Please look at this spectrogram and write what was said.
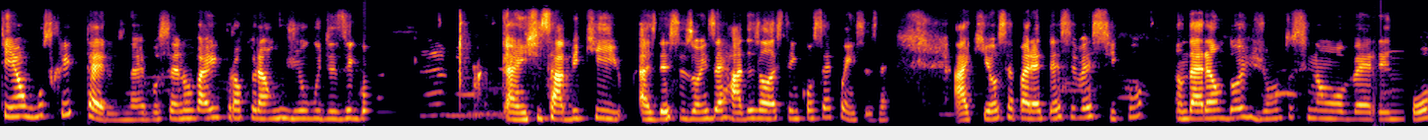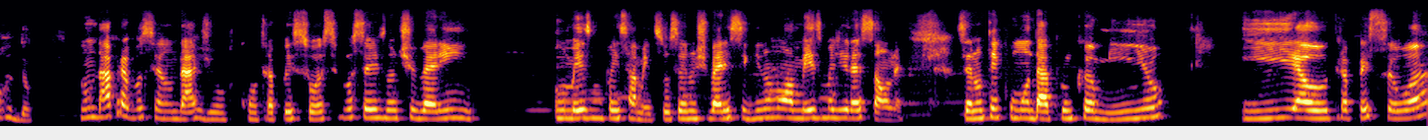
tem alguns critérios, né? Você não vai procurar um julgo desigual a gente sabe que as decisões erradas elas têm consequências, né? Aqui eu separei até esse versículo: andarão dois juntos se não houver acordo. Não dá para você andar junto com outra pessoa se vocês não tiverem o mesmo pensamento, se vocês não estiverem seguindo numa mesma direção, né? Você não tem como andar por um caminho e a outra pessoa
